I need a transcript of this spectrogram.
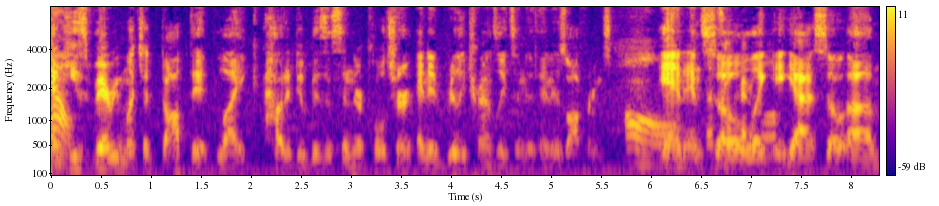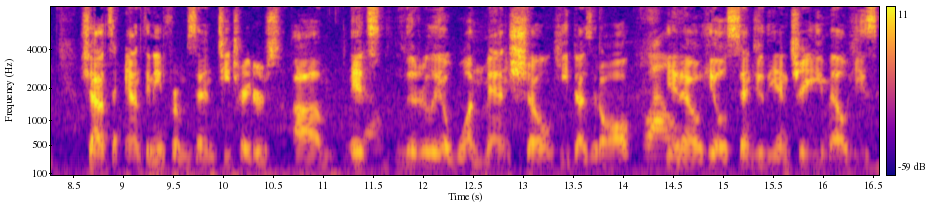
And Wow. he's very much adopted like how to do business in their culture, and it really translates in, in his offerings. Oh, and and so incredible. like yeah, so um, shout out to Anthony from Zen Tea Traders. Um, it's literally a one man show. He does it all wow. you know he'll send you the entry email he's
